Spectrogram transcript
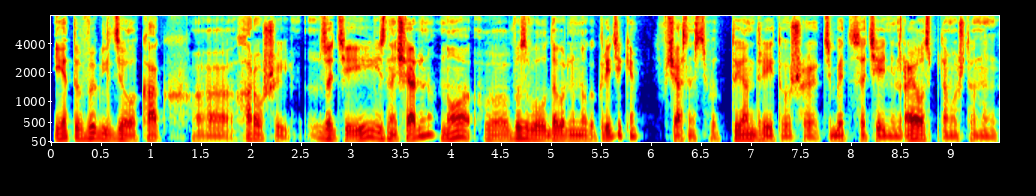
И это выглядело как э, хорошей затеей изначально, но э, вызвало довольно много критики. В частности, вот ты, Андрей, тоже, тебе эта затея не нравилась, потому что, ну,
